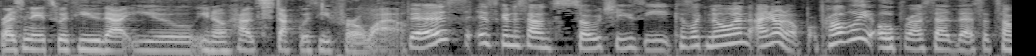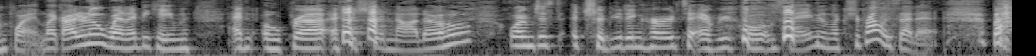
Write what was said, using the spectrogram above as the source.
resonates with you that you, you know, has stuck with you for a while. This is going to sound so cheesy because, like, no one, I don't know, probably Oprah said this at some point. Like, I don't know when I became an Oprah aficionado or I'm just attributing her to every quote I'm saying. And, like, she probably said it. But,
